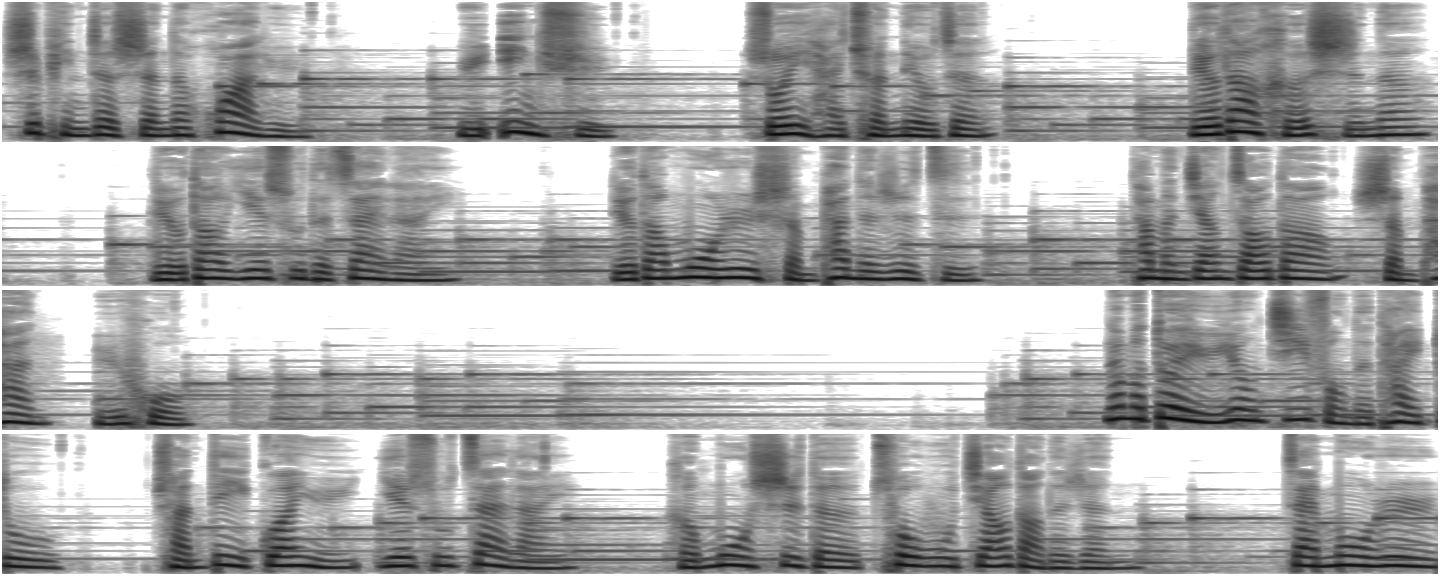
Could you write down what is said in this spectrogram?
是凭着神的话语与应许，所以还存留着。留到何时呢？留到耶稣的再来，留到末日审判的日子，他们将遭到审判与火。那么，对于用讥讽的态度传递关于耶稣再来和末世的错误教导的人，在末日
